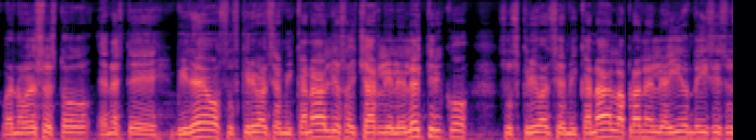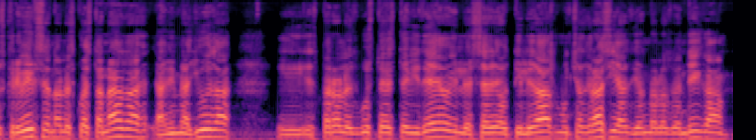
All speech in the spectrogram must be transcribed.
bueno, eso es todo en este video. Suscríbanse a mi canal, yo soy Charlie el Eléctrico. Suscríbanse a mi canal, aplánenle ahí donde dice suscribirse, no les cuesta nada, a mí me ayuda. Y espero les guste este video y les sea de utilidad. Muchas gracias, Dios me los bendiga.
